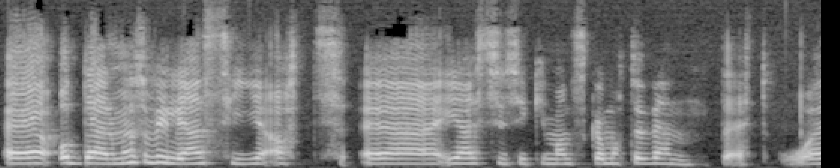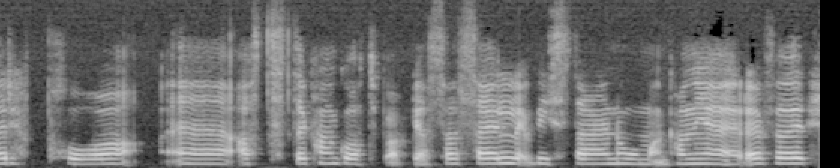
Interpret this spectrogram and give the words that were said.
Eh, og dermed så vil jeg si at eh, jeg syns ikke man skal måtte vente et år på eh, at det kan gå tilbake av seg selv, hvis det er noe man kan gjøre. For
